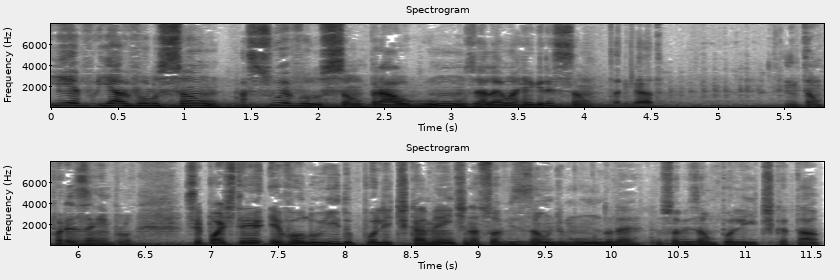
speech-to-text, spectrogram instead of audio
E, a evolução, a sua evolução para alguns, ela é uma regressão, tá ligado? Então, por exemplo, você pode ter evoluído politicamente na sua visão de mundo, né? Na sua visão política e tal,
